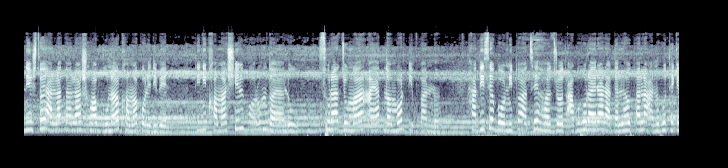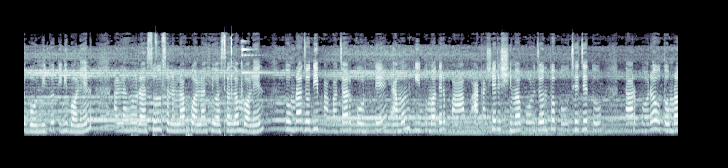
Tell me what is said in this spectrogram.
নিশ্চয় আল্লাহ তাআলা সব গুনাহ ক্ষমা করে দিবেন। তিনি ক্ষমাশীল, পরম দয়ালু। সুরা জুমা, আয়াত নম্বর তিপ্পান্ন। হাদিসে বর্ণিত আছে হজরত আবু হুরাইরা রাদাল্লাহ তালা আনহু থেকে বর্ণিত। তিনি বলেন আল্লাহ রাসুল সাল্লাহু আল্লাহি আসাল্লাম বলেন, তোমরা যদি পাপাচার করতে, এমনকি তোমাদের পাপ আকাশের সীমা পর্যন্ত পৌঁছে যেত, তারপরেও তোমরা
